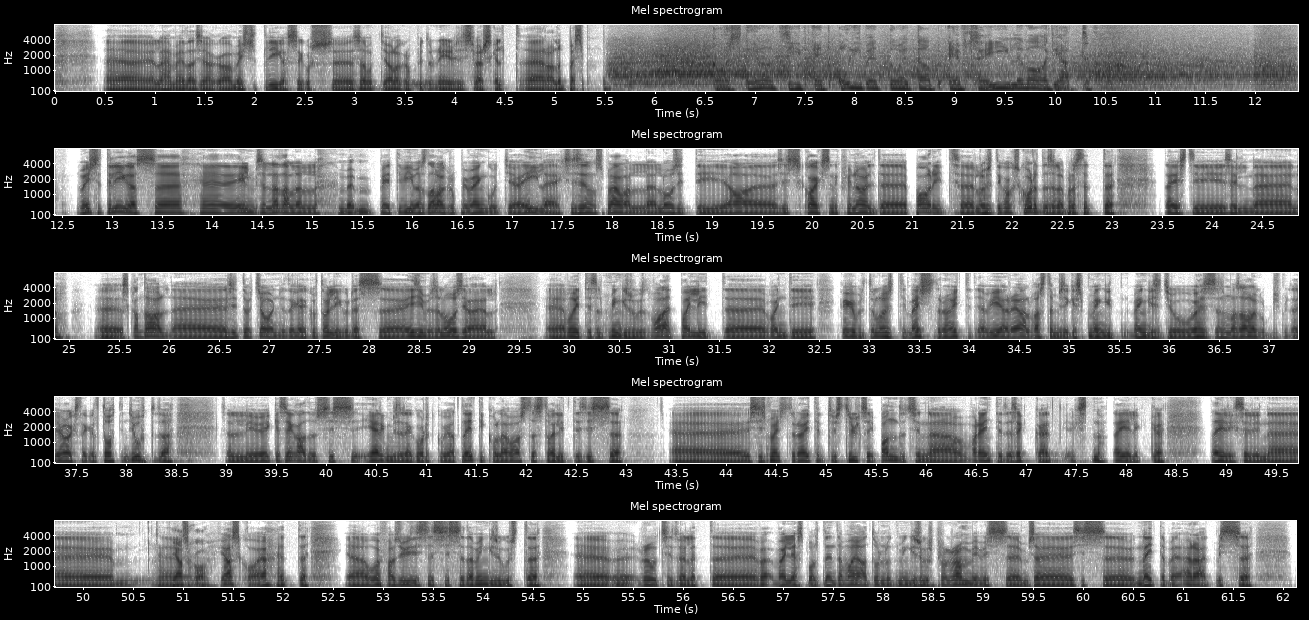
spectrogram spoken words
Äh, läheme edasi aga meistrite liigasse, kus äh, samuti alagrupi turniir siis värskelt ära lõppes kas teadsid, et Olipet toetab FCI Levadiat? meistrite liigas eh, eelmisel nädalal peeti viimased alagrupi mängud ja eile ehk siis esmaspäeval loositi siis kaheksandikfinaalide paarid, loositi kaks korda, sellepärast et täiesti selline noh Äh, skandaalne situatsioon ju tegelikult oli, kuidas äh, esimese loosi ajal äh, võeti sealt mingisugused valed pallid, pandi, kõigepealt loositi Manchester United ja Villarreal vastamisi, kes mängid, mängisid ju ühes ja samas alagrupis, mida ei oleks tegelikult tohtinud juhtuda. seal oli väike segadus, siis järgmine kord, kui Atleticule vastast valiti, siis Äh, siis Manchester United vist üldse ei pandud sinna variantide sekka, et eks noh, täielik, täielik selline äh, fiasko, fiasko jah, et ja UEFA süüdistas siis seda mingisugust, äh, rõhutasid veel, et väljastpoolt nende maja tulnud mingisugust programmi, mis, mis siis näitab ära, et mis,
